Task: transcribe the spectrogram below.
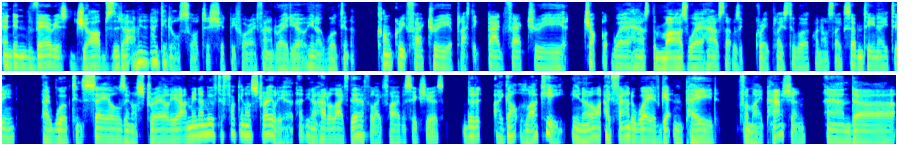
and in various jobs that I, I mean, I did all sorts of shit before I found radio. You know, worked in a concrete factory, a plastic bag factory, a chocolate warehouse, the Mars warehouse. That was a great place to work when I was like 17, 18. I worked in sales in Australia. I mean, I moved to fucking Australia. You know, had a life there for like five or six years. But I got lucky. You know, I found a way of getting paid for my passion, and uh,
